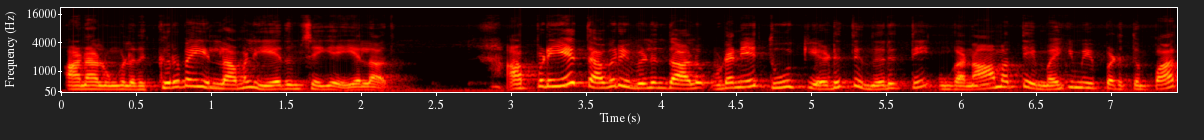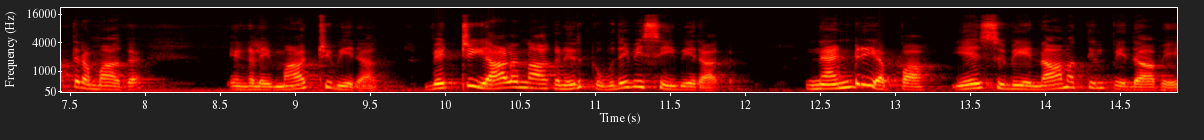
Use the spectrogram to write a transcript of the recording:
ஆனால் உங்களது கிருபை இல்லாமல் ஏதும் செய்ய இயலாது. அப்படியே தவறி விழுந்தாலும் உடனே தூக்கி எடுத்து நிறுத்தி உங்கள் நாமத்தை மகிமைப்படுத்தும் பாத்திரமாக எங்களை மாற்றுவீராக. வெற்றியாளனாக நிற்க உதவி செய்வீராக. நன்றி அப்பா. இயேசுவே நாமத்தில் பிதாவே.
